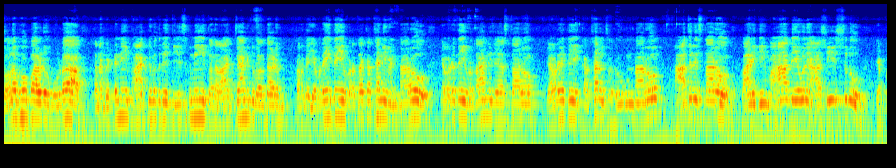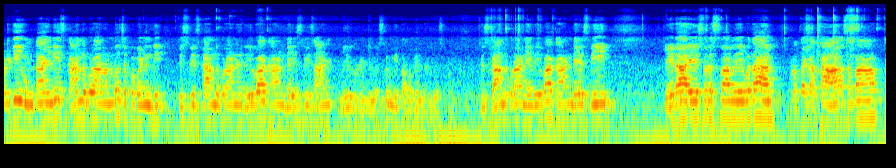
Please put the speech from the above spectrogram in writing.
చోళభూపాలుడు కూడా తన బిడ్డని భాగ్యవతిని తీసుకుని తన రాజ్యానికి వెళ్తాడు. కనుక ఎవరైతే ఈ వ్రత కథని వింటారో ఎవరైతే ఈ వ్రతాన్ని చేస్తారో ఎవరైతే ఈ కథను చదువుకుంటారో ఆచరిస్తారో వారికి మహాదేవుని ఆశీస్సులు ఎప్పటికీ ఉంటాయని స్కాంద పురాణంలో చెప్పబడింది. శ్రీ స్కాంద పురాణ రేవాఖాండే శ్రీ సాంగ్ మీరు రెండు వేసుకుని మీ తల మీద రెండు వేసుకోండి శ్రీ స్కాంద పురాణే రేవాఖాండే శ్రీ కేదారేశ్వర స్వామి దేవత వ్రతకథా సమాప్త.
